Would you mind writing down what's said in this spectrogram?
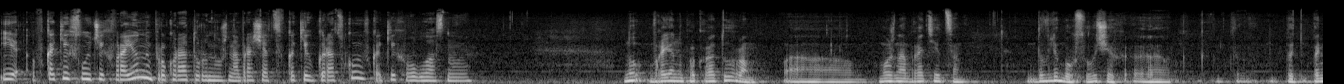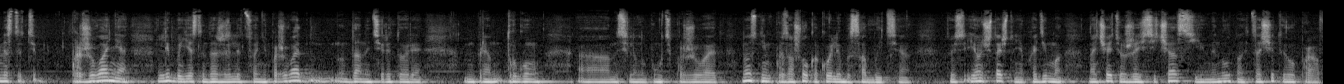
И в каких случаях в районную прокуратуру нужно обращаться, в каких в городскую, в каких в областную? Ну, в районную прокуратуру э, можно обратиться да в любых случаях э, по месту проживания, либо если даже лицо не проживает на данной территории, например, в другом э, населенном пункте проживает, но с ним произошло какое-либо событие. То есть и он считает, что необходимо начать уже сейчас, сиюминутно, защиту его прав.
